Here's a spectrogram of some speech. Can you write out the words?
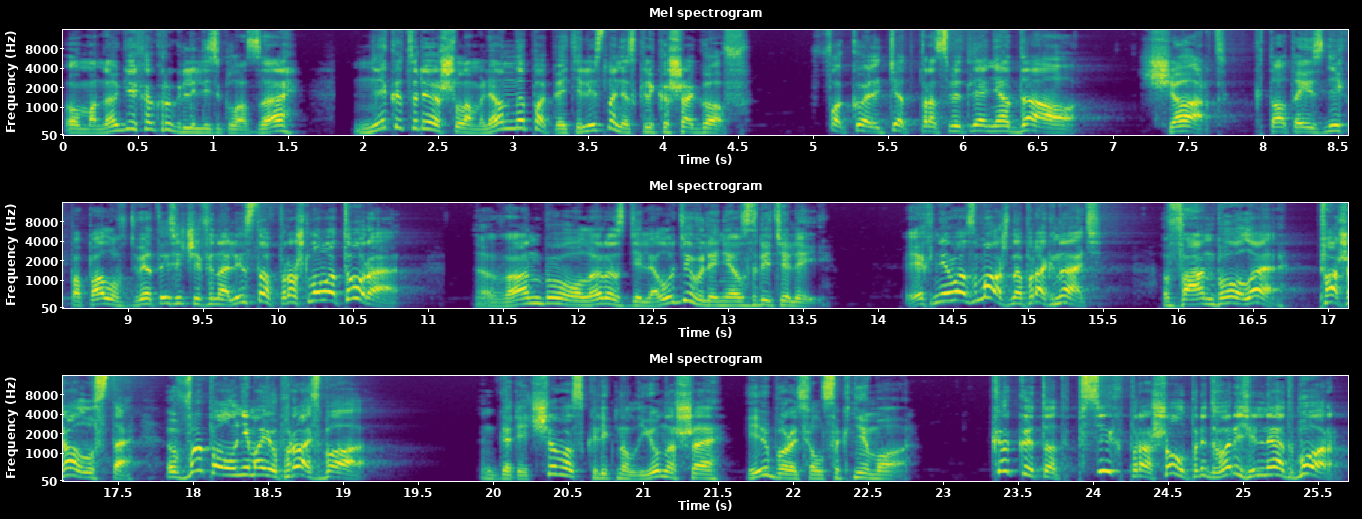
у многих округлились глаза, некоторые ошеломлённо попятились на несколько шагов. «Факультет просветления Дао! Чёрт! Кто-то из них попал в 2000 финалистов прошлого тура!» Ван Буэлэ разделял удивление зрителей. «Их невозможно прогнать! Ван Буэлэ, пожалуйста, выполни мою просьбу!» Горячо воскликнул юноша и бросился к нему. «Как этот псих прошёл предварительный отбор?»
